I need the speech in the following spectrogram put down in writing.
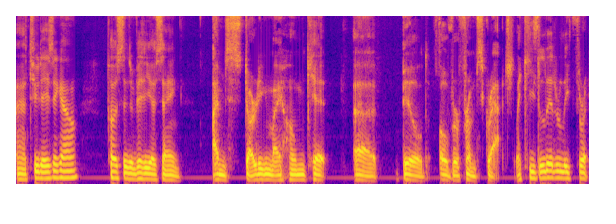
uh, two days ago posted a video saying i'm starting my HomeKit uh, build over from scratch. Like he's literally throwing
